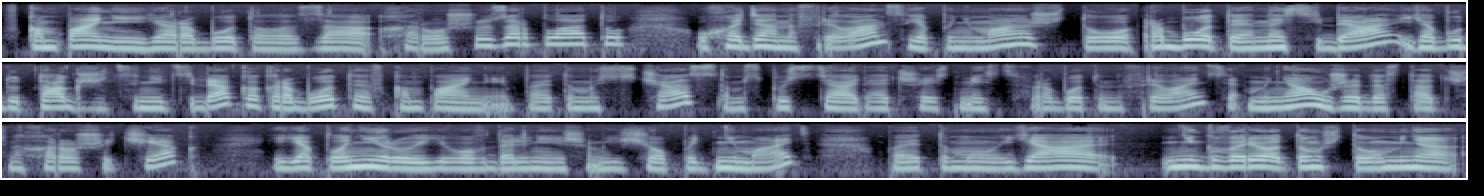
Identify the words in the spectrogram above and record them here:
в компании я работала за хорошую зарплату. Уходя на фриланс, я понимаю, что работая на себя, я буду так же ценить себя, как работая в компании. Поэтому сейчас, там, спустя 5-6 месяцев работы на фрилансе, у меня уже достаточно хороший чек, и я планирую его в дальнейшем еще поднимать. Поэтому я не говорю о том, что у меня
